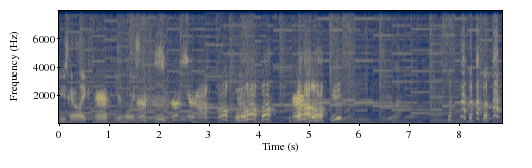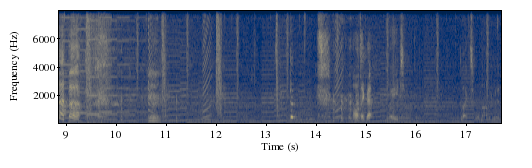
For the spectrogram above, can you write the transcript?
You just gotta like er, your voice. Do your laugh. I'll take that. Wait. Lex will not win.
